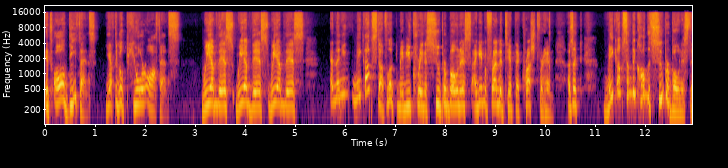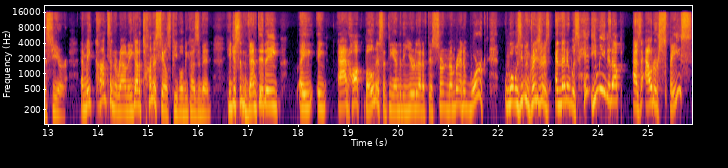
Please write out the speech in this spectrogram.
It's all defense. You have to go pure offense. We have this. We have this. We have this and then you make up stuff. Look, maybe you create a super bonus. I gave a friend a tip that crushed for him. I was like, make up something called the super bonus this year and make content around it. He got a ton of salespeople because of it. He just invented a a, a ad hoc bonus at the end of the year that if there's certain number and it worked. What was even crazier is and then it was hit. He made it up as outer space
